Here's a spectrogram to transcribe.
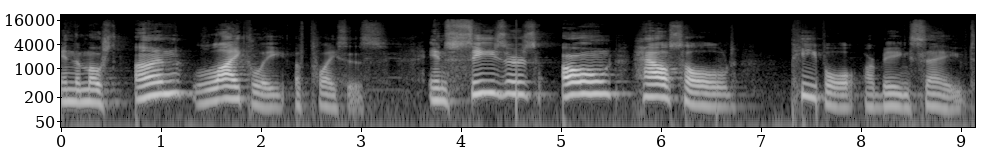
in the most unlikely of places. In Caesar's own household, people are being saved.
